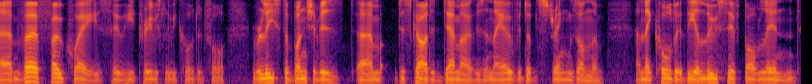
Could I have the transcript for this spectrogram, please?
um, Verve Folkways, who he'd previously recorded for, released a bunch of his um, discarded demos, and they overdubbed strings on them, and they called it the "Elusive Bob Lind."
